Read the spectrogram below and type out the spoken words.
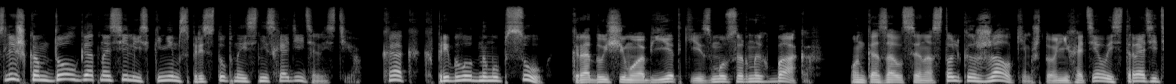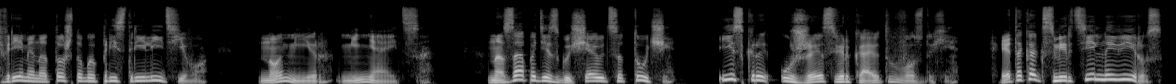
Слишком долго относились к ним с преступной снисходительностью, как к приблудному псу, крадущему объедки из мусорных баков. Он казался настолько жалким, что не хотелось тратить время на то, чтобы пристрелить его. Но мир меняется. На западе сгущаются тучи. Искры уже сверкают в воздухе. Это как смертельный вирус.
